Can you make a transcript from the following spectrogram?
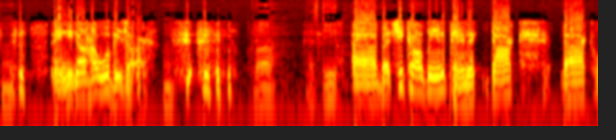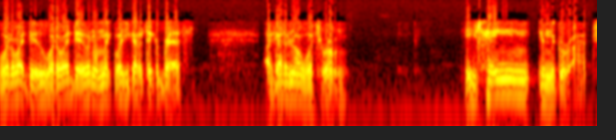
and you know how woobies are. Wow, that's deep. Uh, but she called me in a panic. Doc, Doc, what do I do? What do I do? And I'm like, well, you got to take a breath. I got to know what's wrong. He's hanging in the garage.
